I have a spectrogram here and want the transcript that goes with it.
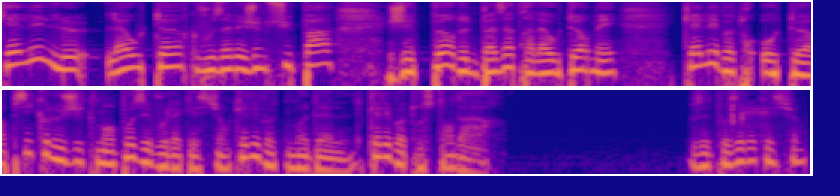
quelle est le, la hauteur que vous avez Je ne suis pas, j'ai peur de ne pas être à la hauteur, mais quelle est votre hauteur? Psychologiquement, posez-vous la question. Quel est votre modèle? Quel est votre standard? Vous êtes posé la question?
